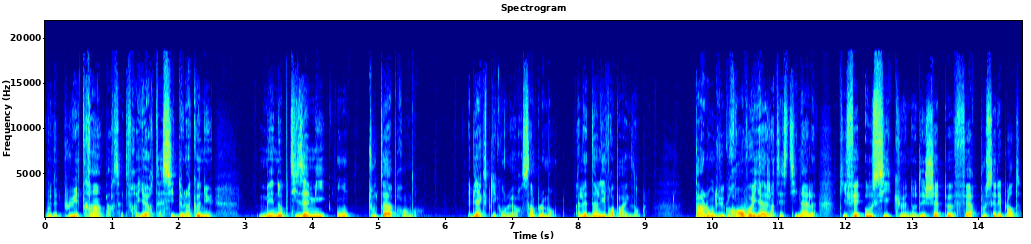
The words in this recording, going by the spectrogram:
vous n'êtes plus étreint par cette frayeur tacite de l'inconnu. Mais nos petits amis ont tout à apprendre. Eh bien, expliquons-leur, simplement, à l'aide d'un livre par exemple. Parlons du grand voyage intestinal qui fait aussi que nos déchets peuvent faire pousser les plantes.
